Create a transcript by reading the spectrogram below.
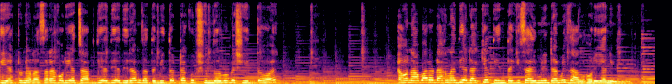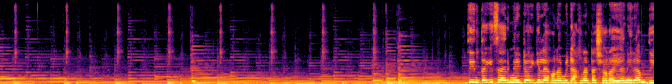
দিয়ে একটু নাড়াচাড়া করিয়া চাপ দিয়ে দিয়ে দিলাম, যাতে ভিতরটা খুব সুন্দরভাবে সিদ্ধ হয়। এখন আবারও ডাকনা দিয়ে ডাকিয়া তিন থেকে চার মিনিট আমি জাল করিয়া নিব চার মিনিট হয়ে গেলে এখন আমি ডাকনাটা সরাইয়া নিলাম। দুই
